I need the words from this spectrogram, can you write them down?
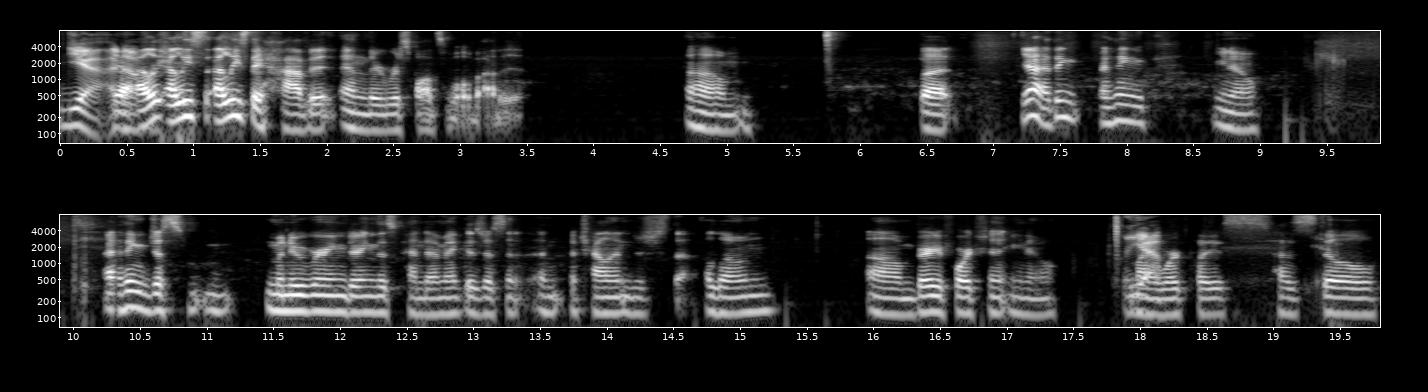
yeah, yeah, know at, sure. at least at least they have it and they're responsible about it. Um, but yeah, I think I think you know, I think just maneuvering during this pandemic is just a, a, challenge alone. Um, very fortunate, you know, my yeah, workplace has still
